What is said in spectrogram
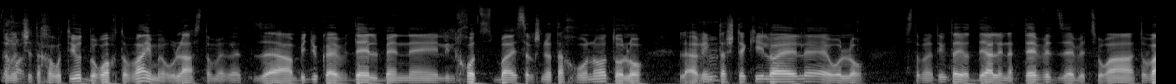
זאת אומרת נכון. שתחרותיות ברוח טובה היא מעולה, זאת אומרת, זה בדיוק ההבדל בין אה, ללחוץ בעשר שניות האחרונות או לא, להרים. את השתי קילו האלה או לא. זאת אומרת, אם אתה יודע לנתב את זה בצורה טובה,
